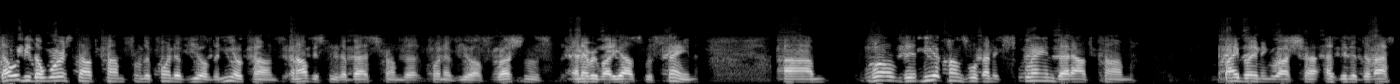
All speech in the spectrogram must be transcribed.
that would be the worst outcome from the point of view of the neocons, and obviously the best from the point of view of Russians and everybody else who's sane. Um, well, the neocons will then explain that outcome by blaming Russia, as they did the last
